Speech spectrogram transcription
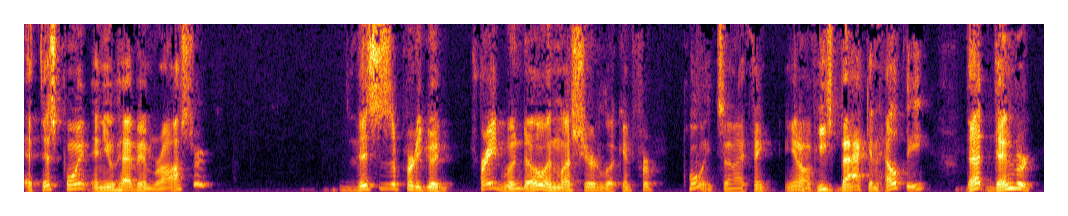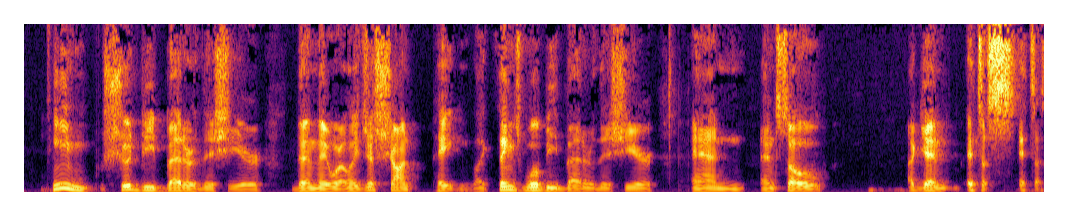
at this point and you have him rostered, this is a pretty good trade window unless you're looking for points. And I think you know if he's back and healthy, that Denver team should be better this year than they were. Like just Sean Payton, like things will be better this year, and and so again, it's a it's a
